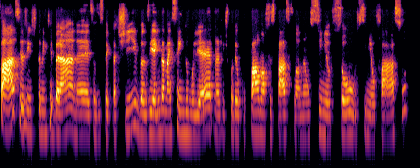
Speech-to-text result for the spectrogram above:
fácil a gente também quebrar, né, essas expectativas e ainda mais sendo mulher, né, a gente poder ocupar o nosso espaço e falar, não, sim, eu sou, sim, eu faço.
